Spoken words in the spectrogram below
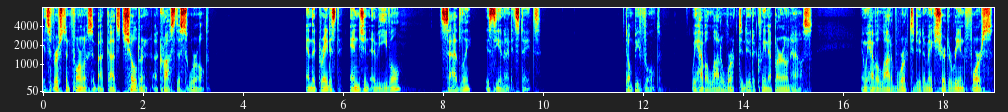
It's first and foremost about God's children across this world. And the greatest engine of evil, sadly, is the United States. Don't be fooled. We have a lot of work to do to clean up our own house. And we have a lot of work to do to make sure to reinforce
